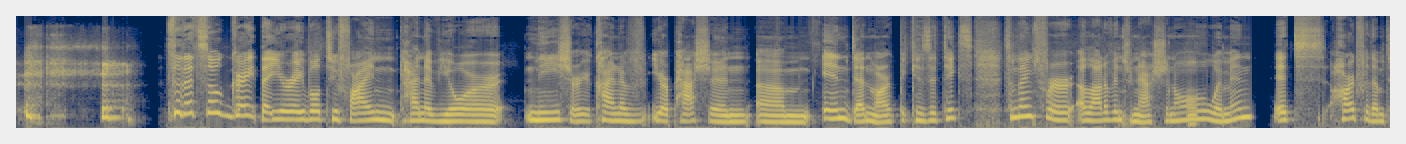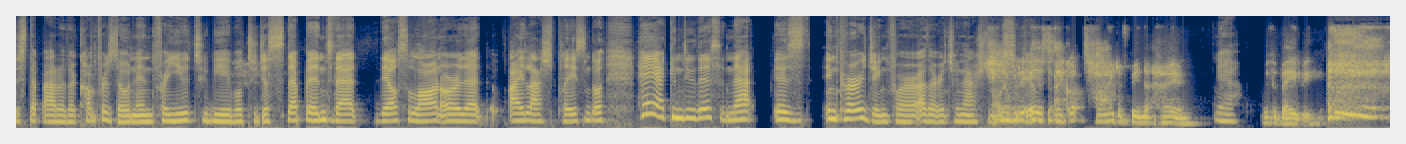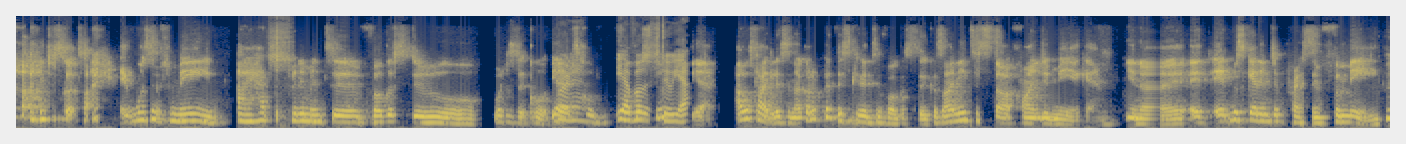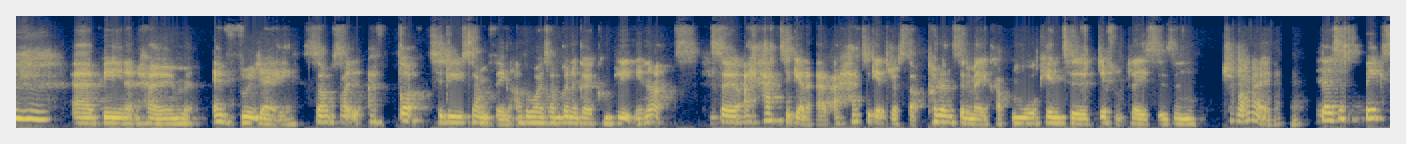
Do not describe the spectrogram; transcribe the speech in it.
so that's so great that you're able to find kind of your niche or your kind of your passion um, in Denmark because it takes sometimes for a lot of international women it's hard for them to step out of their comfort zone and for you to be able to just step into that nail salon or that eyelash place and go, hey, I can do this and that is encouraging for other internationals. You know what it is? I got tired of being at home. Yeah. With a baby. I just got tired. It wasn't for me. I had to put him into Vuggestue or what is it called? Yeah, it's called Yeah, Vuggestue, yeah. Yeah. I was like, listen, I got to put this kid into Vuggestue because I need to start finding me again. You know, it, it was getting depressing for me mm-hmm. uh, being at home every day. So I was like, I've got to do something. Otherwise, I'm going to go completely nuts. So I had to get out. I had to get dressed up, put on some makeup, and walk into different places and try. There's this big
